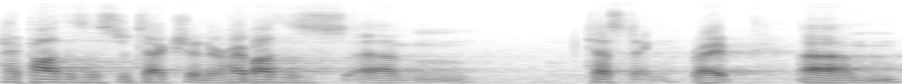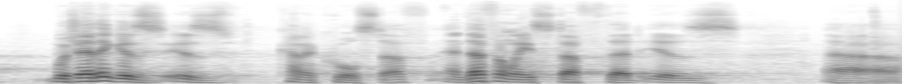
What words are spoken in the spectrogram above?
hypothesis detection or hypothesis um, testing, right? Um, which I think is, is kind of cool stuff, and definitely stuff that is uh,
